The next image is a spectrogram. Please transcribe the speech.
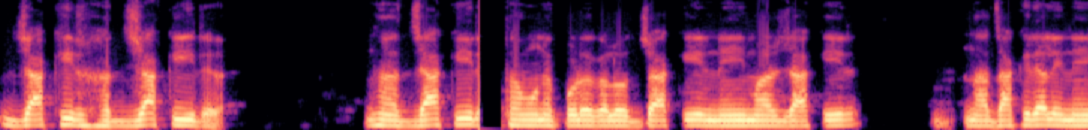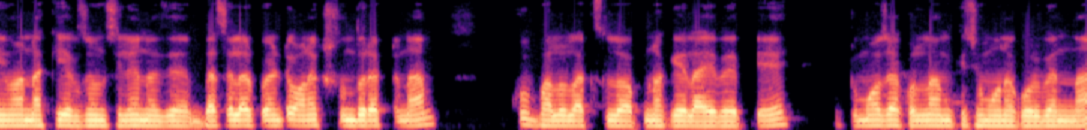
জাকির জাকির হ্যাঁ জাকির কথা মনে পড়ে গেল। জাকির, নেইমার, জাকির, না, জাকির আলী, নেইমার নাকি একজন ছিলেন, ওই যে ব্যাচেলার পয়েন্টে অনেক সুন্দর একটা নাম। খুব ভালো লাগছিল আপনাকে লাইভে পেয়ে। একটু মজা করলাম, কিছু মনে করবেন না।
